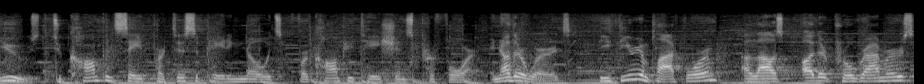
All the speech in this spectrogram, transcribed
used to compensate participating nodes for computations performed. In other words, the Ethereum platform allows other programmers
